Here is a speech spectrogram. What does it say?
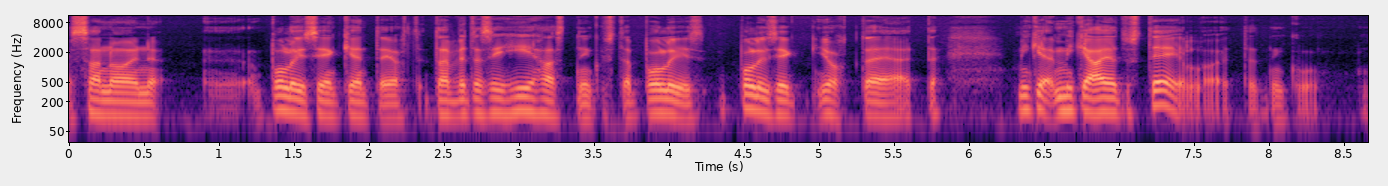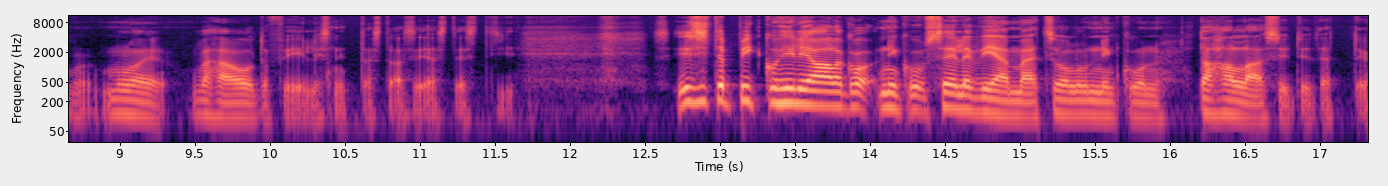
sanoin äh, poliisien kenttäjohtaja, tai vetäisin hihasta niin kuin sitä poliis, poliisien johtajaa, että mikä, mikä ajatus teillä on, että niin kuin, mulla on vähän outo fiilis nyt tästä asiasta. Ja sitten, ja sitten pikkuhiljaa alkoi niin kuin selviämään, että se on ollut niin kuin tahallaan sytytetty.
